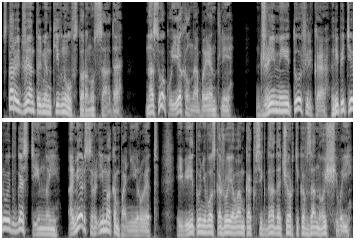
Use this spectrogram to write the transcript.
Старый джентльмен кивнул в сторону сада. Носок уехал на Бентли. Джимми и Туфелька репетируют в гостиной, а Мерсер им аккомпанирует. И вид у него, скажу я вам, как всегда, до чертиков заносчивый.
